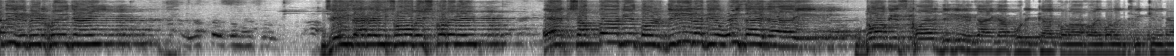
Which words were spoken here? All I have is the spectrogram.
দিয়ে বের হয়ে যায় যেই জায়গায় সমাবেশ করবে এক সপ্তাহ আগে দশ দিন আগে ওই জায়গায় ডগ স্কোয়ার দিকে জায়গা পরীক্ষা করা হয় বলেন ঠিক কিনা?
